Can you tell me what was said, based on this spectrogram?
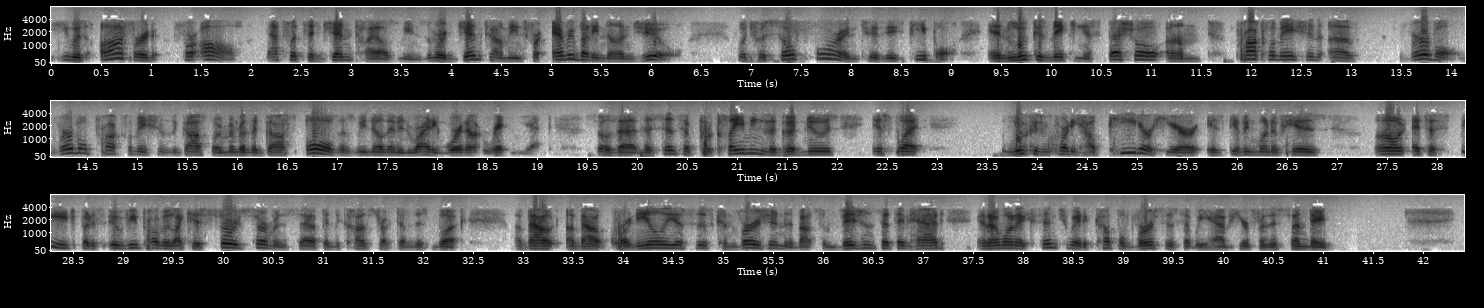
he was offered for all. That's what the Gentiles means. The word Gentile means for everybody non-Jew, which was so foreign to these people. And Luke is making a special um, proclamation of verbal, verbal proclamation of the gospel. Remember, the gospels, as we know them in writing, were not written yet. So the, the sense of proclaiming the good news is what Luke is recording how Peter here is giving one of his oh, it's a speech, but it would be probably like his third sermon set up in the construct of this book about about Cornelius's conversion and about some visions that they've had. And I want to accentuate a couple verses that we have here for this Sunday.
